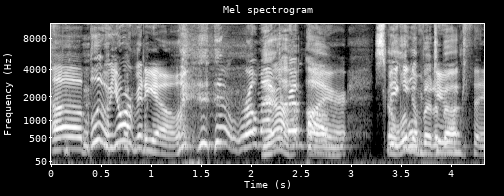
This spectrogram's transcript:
uh, Blue, your video, Rome Yeah, After Empire. um, a Speaking little of bit doomed about- things,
